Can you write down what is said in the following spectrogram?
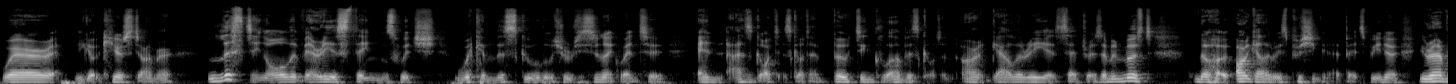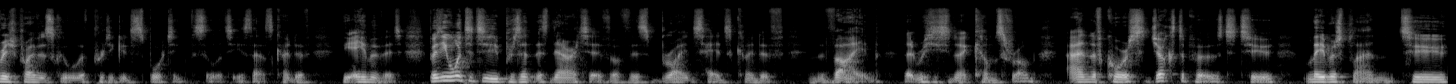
where you got Keir Starmer listing all the various things which Wykeham, this school that Rishi Sunak went to, and has got it's got a boating club, it's got an art gallery, etc. So, I mean, most no art gallery is pushing it a bit, but you know, your average private school with pretty good sporting facilities. That's kind of the aim of it. But he wanted to present this narrative of this Brideshead kind of vibe that Rishi Sunak comes from, and of course juxtaposed to Labour's plan to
